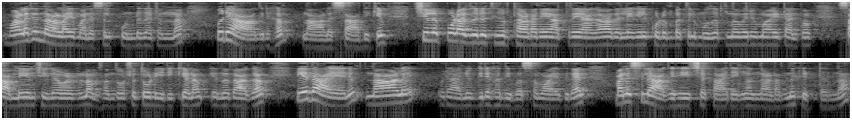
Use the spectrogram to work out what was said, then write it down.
വളരെ നാളായി മനസ്സിൽ കൊണ്ടുതരുന്ന ഒരു ആഗ്രഹം നാളെ സാധിക്കും. ചിലപ്പോൾ അതൊരു തീർത്ഥാടന യാത്രയാകാം അതല്ലെങ്കിൽ കുടുംബത്തിൽ മുതിർന്നവരുമായിട്ട് അല്പം സമയം ചിലവിടണം സന്തോഷത്തോടെ ഇരിക്കണം എന്നതാകാം. ഏതായാലും നാളെ ഒരു അനുഗ്രഹ ദിവസമായതിനാൽ മനസ്സിൽ ആഗ്രഹിച്ച കാര്യങ്ങൾ നടന്നു കിട്ടുന്ന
